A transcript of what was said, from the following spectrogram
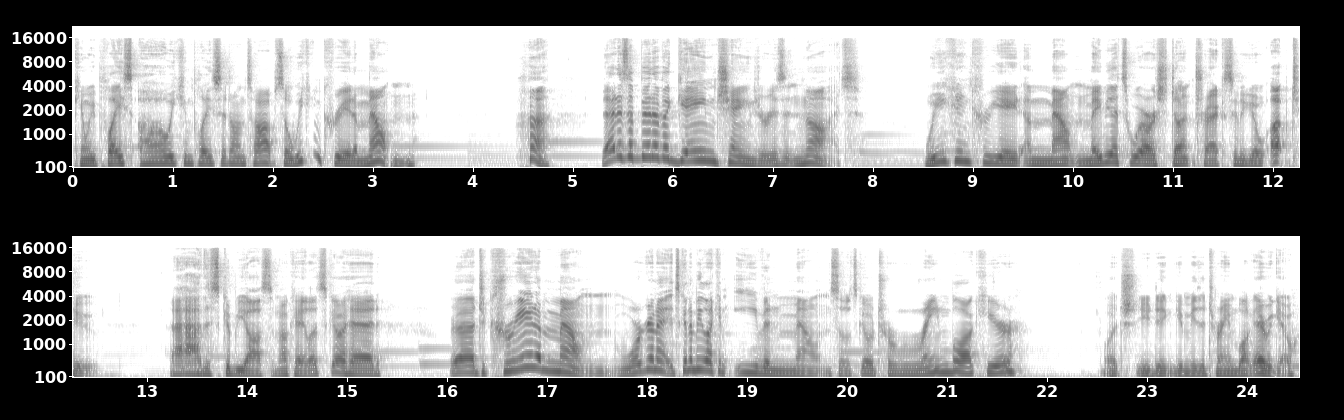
Can we place, oh, we can place it on top. So we can create a mountain. Huh, that is a bit of a game changer, is it not? We can create a mountain. Maybe that's where our stunt track's gonna go up to. Ah, this could be awesome. Okay, let's go ahead uh, to create a mountain, we're gonna, it's gonna be like an even mountain. So let's go terrain block here, which you didn't give me the terrain block. There we go.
